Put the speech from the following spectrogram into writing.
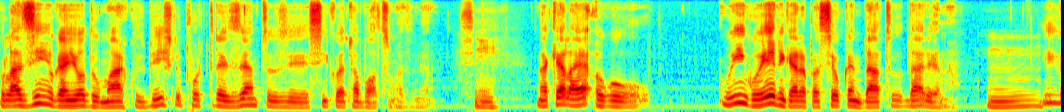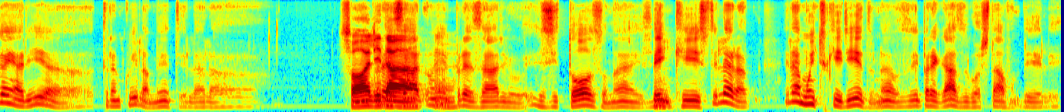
o Lazinho ganhou do Marcos Bichler por 350 votos, mais ou menos. Sim. Naquela época, o, o Ingo Ehring era para ser o candidato da Arena. Hum, E ganharia tranquilamente. Ele era só um empresário, um é. empresário exitoso, né? bem quisto. Ele era, ele era muito querido, né? os empregados gostavam dele.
